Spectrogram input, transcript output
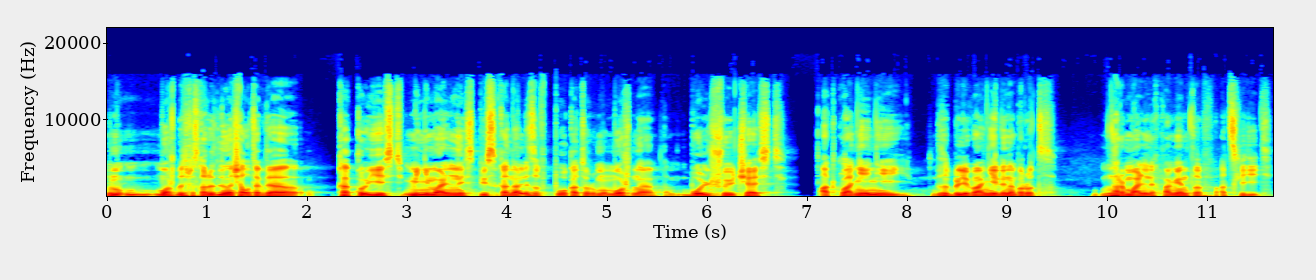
Ну, может быть, расскажи для начала тогда, какой есть минимальный список анализов, по которому можно там, большую часть отклонений, заболеваний или, наоборот, нормальных моментов отследить?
